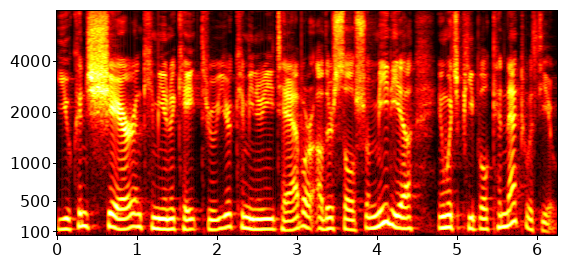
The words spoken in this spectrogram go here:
you can share and communicate through your community tab or other social media in which people connect with you.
